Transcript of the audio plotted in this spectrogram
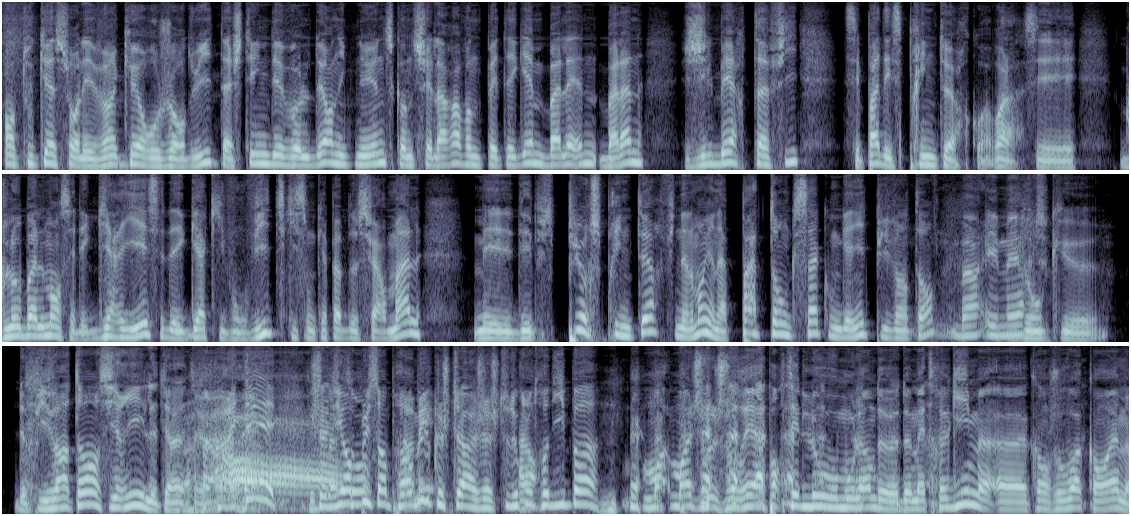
En tout cas, sur les vainqueurs aujourd'hui, t'as acheté une des Volder, Nick Nuyens, Cancellara, Van Petegem, Balan, Gilbert, Tafi. C'est pas des sprinters, quoi. Voilà, c'est globalement, c'est des guerriers, c'est des gars qui vont vite, qui sont capables de se faire mal, mais des purs sprinters, finalement, il y en a pas tant que ça qu'on gagné depuis 20 ans. Ben, et Donc, euh, depuis 20 ans, Cyril, tu arrêté Je te dis en plus en préambule que je te, je, te contredis pas. Moi, moi je, voudrais apporter de l'eau au moulin de, Maître Guim. Euh, quand je vois quand même,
